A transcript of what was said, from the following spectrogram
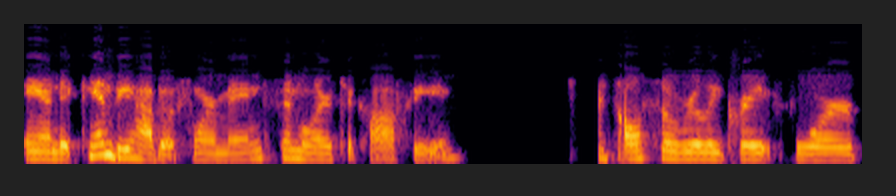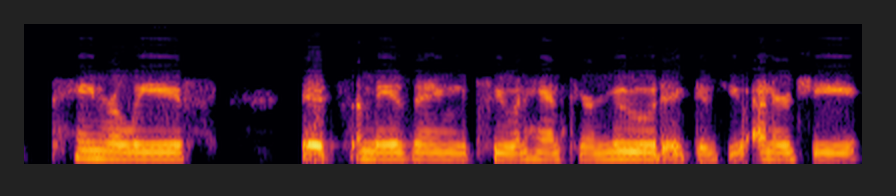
and it can be habit forming, similar to coffee. It's also really great for pain relief. It's amazing to enhance your mood. It gives you energy.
